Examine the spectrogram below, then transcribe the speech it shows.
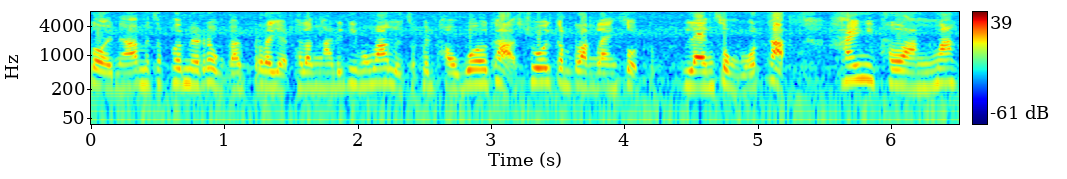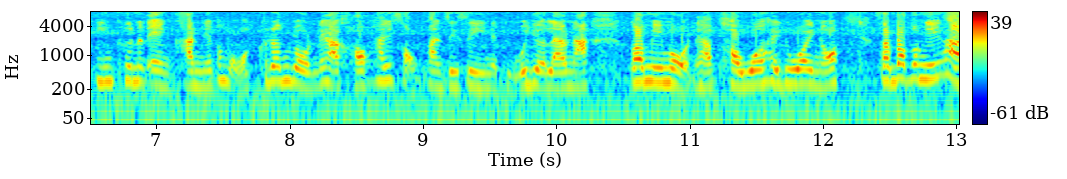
เลยนะ มันจะเพิ่มในเรื่องของการประหยัดพลังงานได้ดีมากๆหรือจะเป็น power ค่ะ ช่วยกำลังแรงสดแรงส่งรถค่ะ ให้มีพลังมากยิ่งขึ้นนั่นเองคันนี้ต้องบอกว่าเครื่องยนต์นะคะเขาให้ 2,000 ซีซีเนี่ยถือว่าเยอะแล้วนะ ก็มีโหมดนะคะ power ให้ด้วยเนาะสำหรับตรงนี้ค่ะ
